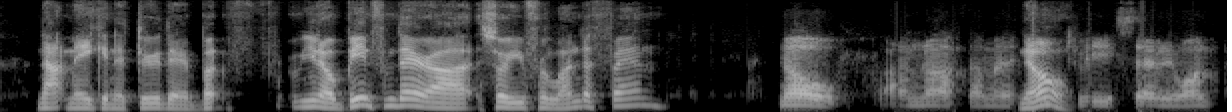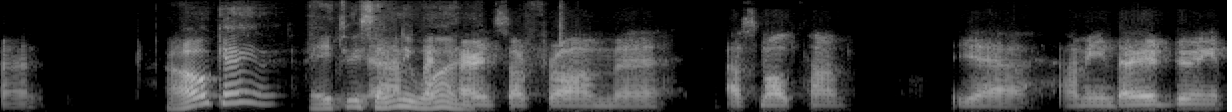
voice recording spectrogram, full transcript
not making it through there. But you know, being from there, uh, so are you Frölunda fan? No, I'm not. I'm a No. 371 fan. Okay, HV71. Yeah, my parents are from uh, a small town. Yeah, I mean they're doing it.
